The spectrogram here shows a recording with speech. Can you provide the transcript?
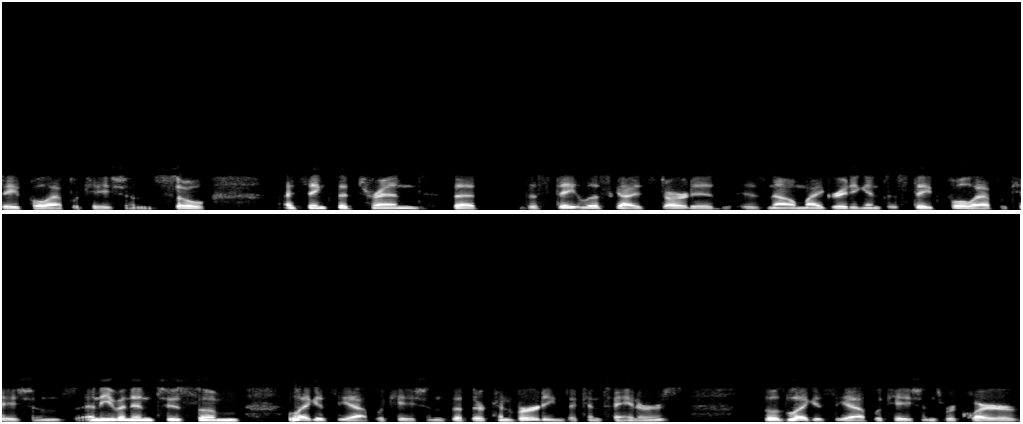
stateful applications. So I think the trend that the stateless guys started is now migrating into stateful applications and even into some legacy applications that they're converting to containers. Those legacy applications require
